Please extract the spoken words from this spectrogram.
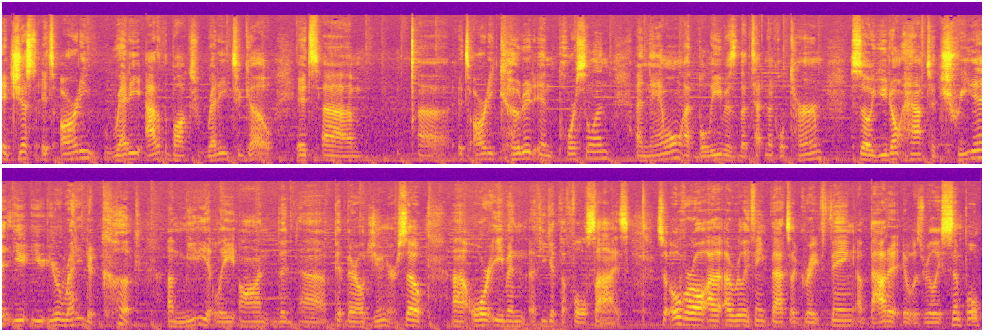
it just, it's already ready out of the box, ready to go. It's, um, uh, it's already coated in porcelain enamel, I believe is the technical term. So you don't have to treat it. You, you, you're ready to cook immediately on the uh, Pit Barrel Junior. So, uh, or even if you get the full size. So overall, I, I, really think that's a great thing about it. It was really simple.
